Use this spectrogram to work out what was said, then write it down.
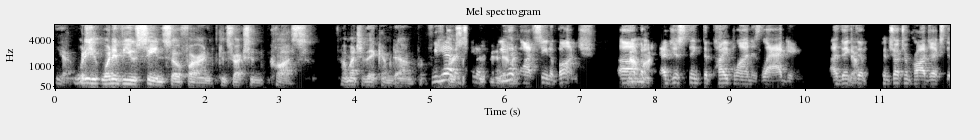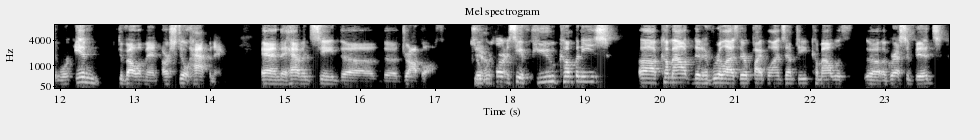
yeah. What do you what have you seen so far in construction costs? How much have they come down? We haven't seen a, we have not seen a bunch. Uh, but I just think the pipeline is lagging. I think yeah. the construction projects that were in development are still happening and they haven't seen the the drop off. So yeah. we're starting to see a few companies uh, come out that have realized their pipeline's empty, come out with uh, aggressive bids,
